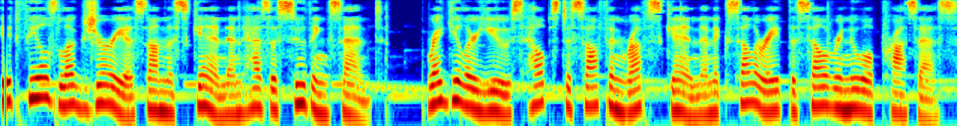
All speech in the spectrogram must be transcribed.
It feels luxurious on the skin and has a soothing scent. Regular use helps to soften rough skin and accelerate the cell renewal process.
